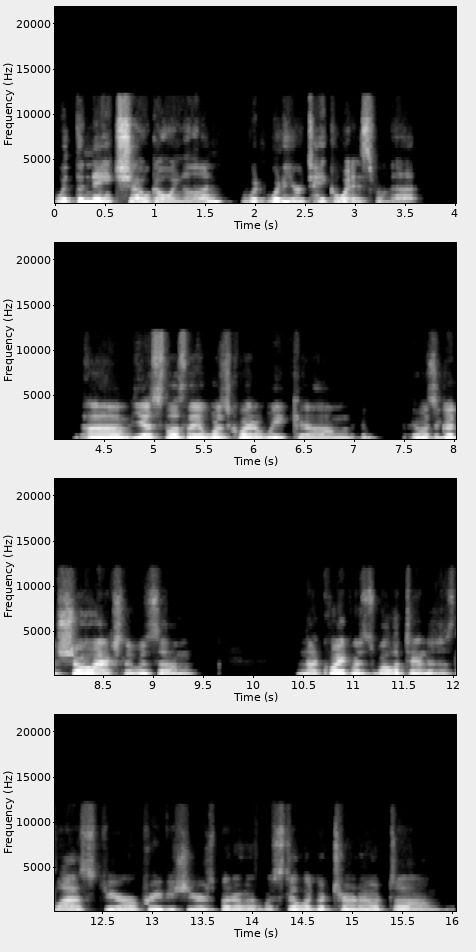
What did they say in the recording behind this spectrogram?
with the NATE show going on. What, what are your takeaways from that? Um, yes, Leslie, it was quite a week. Um, it, it was a good show. Actually, was um, not quite as well attended as last year or previous years, but it was still a good turnout. Um,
